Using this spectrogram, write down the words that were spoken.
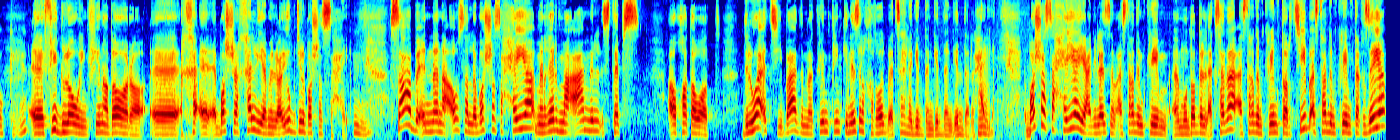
okay. آه في glowing في نضارة. آه خ... آه، بشرة خالية من العيوب دي البشرة الصحية. صعب إن أنا أوصل لبشرة صحية من غير ما أعمل steps أو خطوات. دلوقتي بعد ما كريم بينكي نزل الخطوات بقت سهلة جدا جدا جدا الحقيقة. بشرة صحية يعني لازم أستخدم كريم مضاد للأكسدة أستخدم كريم ترطيب أستخدم كريم تغذية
